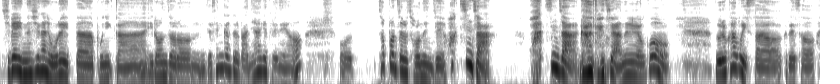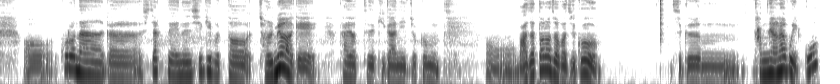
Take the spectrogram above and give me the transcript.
집에 있는 시간이 오래 있다 보니까 이런저런 이제 생각을 많이 하게 되네요. 어, 첫 번째로 저는 이제 확진자, 확진자가 되지 않으려고 노력하고 있어요. 그래서, 어, 코로나가 시작되는 시기부터 절묘하게 다이어트 기간이 조금, 어, 맞아 떨어져가지고 지금 감량을 하고 있고,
